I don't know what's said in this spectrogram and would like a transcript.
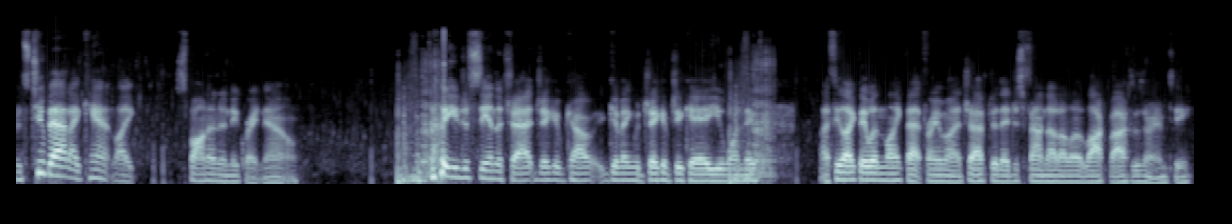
It's too bad I can't, like, spawn in a nuke right now. you just see in the chat, Jacob Cow giving Jacob GKAU one nuke. I feel like they wouldn't like that very much after they just found out all their lockboxes are empty.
